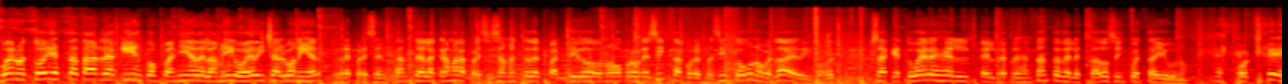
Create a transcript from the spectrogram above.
Bueno, estoy esta tarde aquí en compañía del amigo Eddie Charbonnier, representante de la Cámara precisamente del Partido Nuevo Progresista por el precinto 1, ¿verdad, Eddie? Correcto. O sea que tú eres el, representante del Estado 51, porque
